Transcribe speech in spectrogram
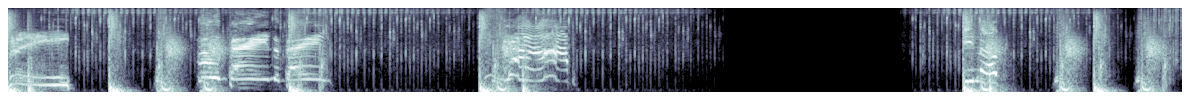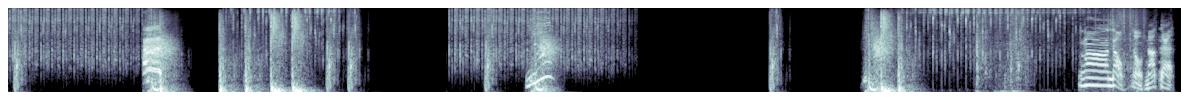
Hey! Oh, the pain, the pain! Stop! Uh, no, no, not that.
